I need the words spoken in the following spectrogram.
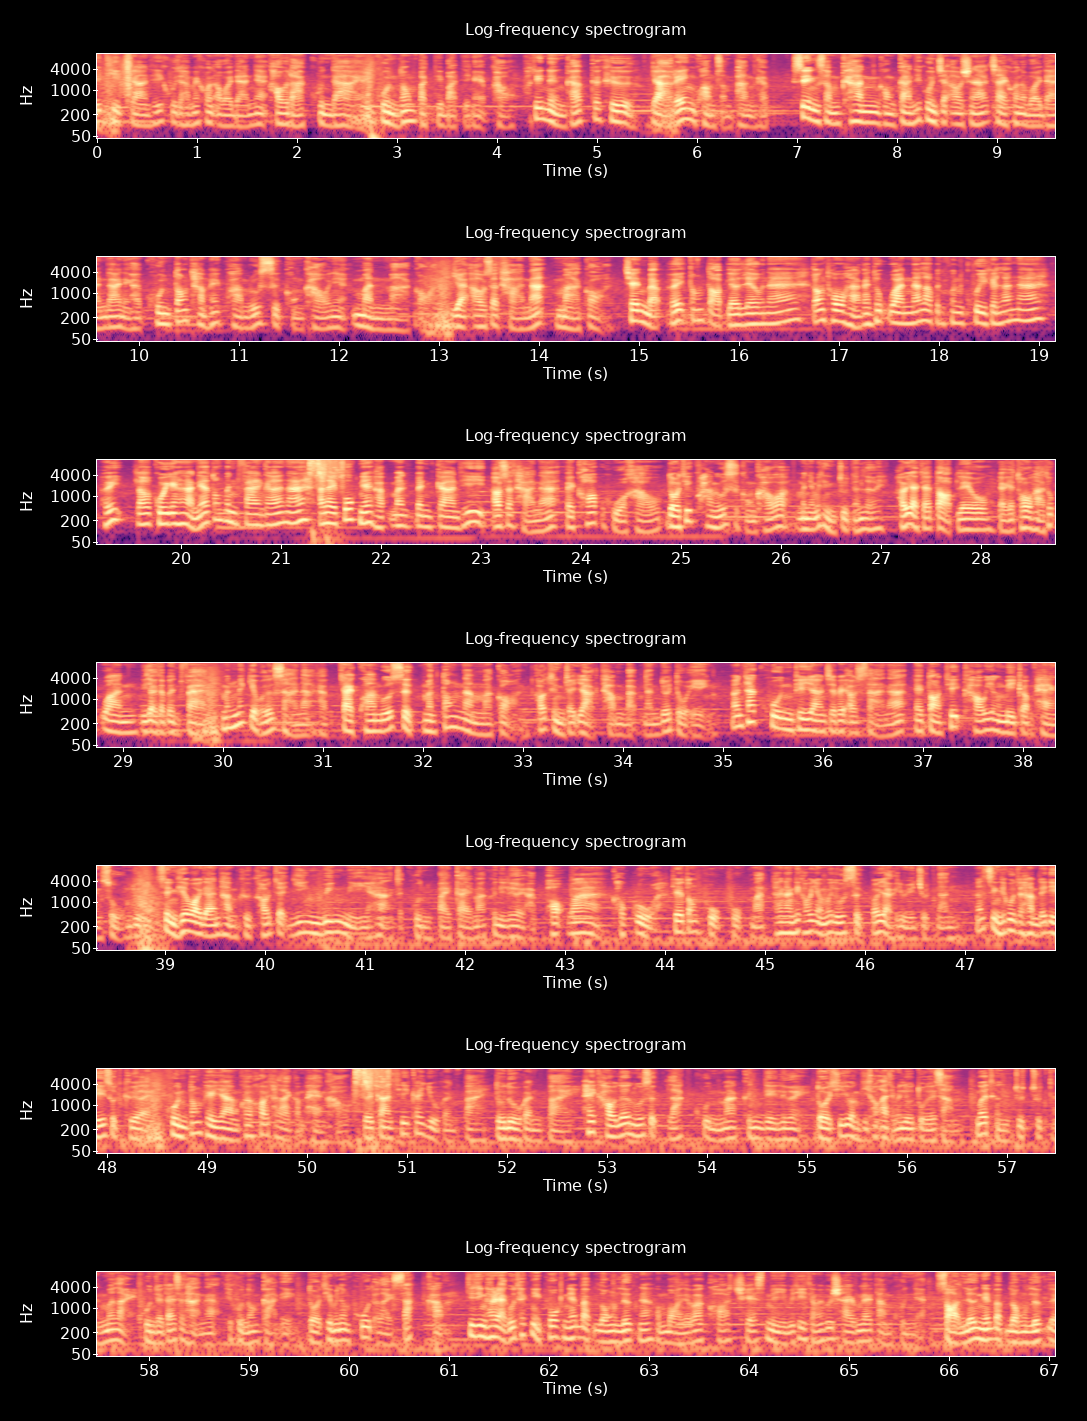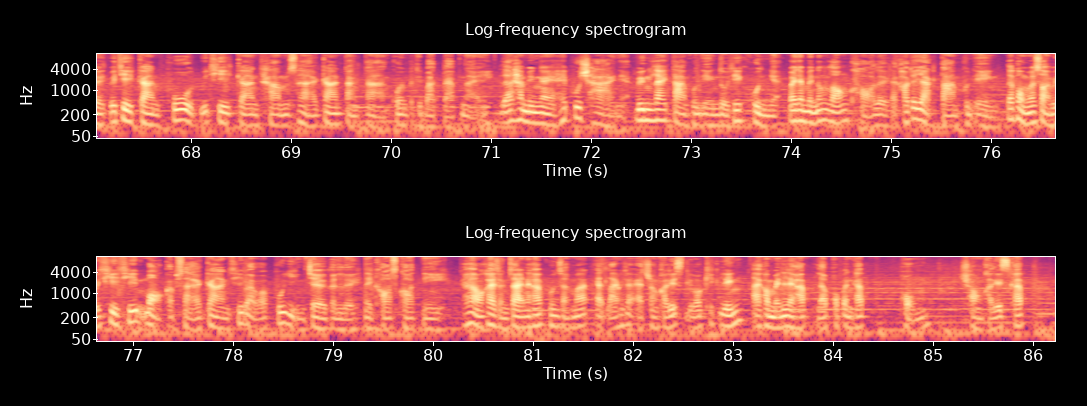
วิธีการที่คุณจะทำให้คน avoidant เนี่ยเขารักคุณได้ คุณต้องปฏิบัติยังไงกับเขาข้อที่หนึ่งครับก็คืออย่าเร่งความสัมพันธ์ครับสิ่งสำคัญของการที่คุณจะเอาชนะใจคน avoidant ได้เนี่ยครับคุณต้องทำให้ความรู้สึกของเขาเนี่ยมันมาก่อน อย่าเอาสถานะมาก่อน เช่นแบบเฮ้ยต้องตอบเร็วๆนะ ต้องโทรหากันทุกวันนะ เราเป็นคนคุยกันแล้วนะเฮ้ยเราคุยกันขนาดนี้ต้องเป็นแฟนกันแล้วนะ อะไรพวกนี้ครับมันเป็นการที่เอาสถานะไปครอบหัวเขา โดยที่ความรู้สึกของเขาอะมันยังไม่ถึงจุดนั้นเลย เขาอยากจะตอบเร็ว อยากจะโทรหาทุกวันหรืออยากจะเป็นแฟนมันไม่เกี่ยวกับเรื่องสถานะครับแต่ความรู้สึกมันต้องนำมาก่อน เขาถึงจะอยากทำแบบนั้นด้วยตัวเองเพราะฉะนั้นถ้าคุณพยายามจะไปเอาสถานะ ในตอนที่เขายังมีกำแพงสูงอยู่ สิ่งที่วอยแดนทำคือเขาจะยิ่งวิ่งหนีห่างจากคุณไปไกลมากขึ้นเรื่อยๆครับเพราะว่าเขากลัวที่จะต้องผูกผูกมัดทั้งๆที่เขายังไม่รู้สึกว่าอยากอยู่ในจุดนั้นนั้นสิ่งที่คุณจะทำได้ดีที่สุดคืออะไรคุณต้องพยายามค่อยๆทลายกำแพงเขา โดยการที่ก็อยู่กันไปดูดูๆกันไป ให้เขาเริ่มรู้สึกรักคุณมากขึ้นเรื่อยๆ โดยที่บางทีเขาอาจจะไม่รู้ตัวด้วยซ้ำเมื่อถึงจุดๆนั้นเมื่อไหร่คุณจะได้สถานะที่คุณต้องการเองโดยที่ไม่ต้องพูดอะไรสักคำจริงๆถ้าอยากรู้เทคนิคพวกนี้แบบลงลึกนะ ผมบอกเลยว่าคอร์สเชสมีวิธีทำให้ผู้ชายวิ่งไล่ตามคุณเนี่ยสอนเรื่องนี้แบบลงลึกเลย วิธีการพูดวิธีการทำสถานการณ์ต่างๆ ควรปฏิบัติแบบไหน และทำยังไงให้ผู้ชายเนี่ยวิ่งไล่ตามคุณเองโดยที่คุณเนี่ยไม่จำเป็นต้องร้องขอเลยแต่เขาจะอยากตามคุณเอง และผมจะสอนวิธีที่เหมาะกับสถานการณ์ที่แบบว่าผู้หญิงเจอกันเลยในคอร์สคอร์สนี้ถ้าหากใครสนใจนะครับคุณสามารถแอดไลน์ไปที่แอดชองคาริสหรือว่าคลิกลิงก์ใต้คอมเมนต์ได้เลยครับแล้วพบกันครับ ผมชองคาริสครับ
